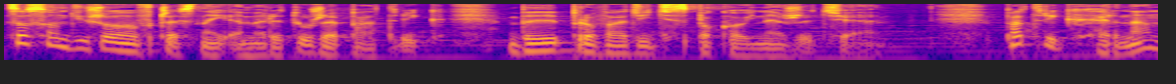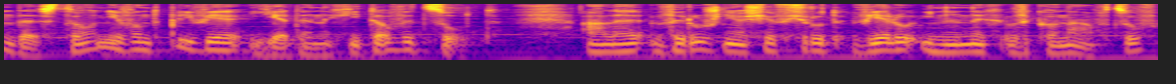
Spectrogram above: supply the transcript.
Co sądzisz o wczesnej emeryturze Patrick, by prowadzić spokojne życie? Patrick Hernandez to niewątpliwie jeden hitowy cud, ale wyróżnia się wśród wielu innych wykonawców,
